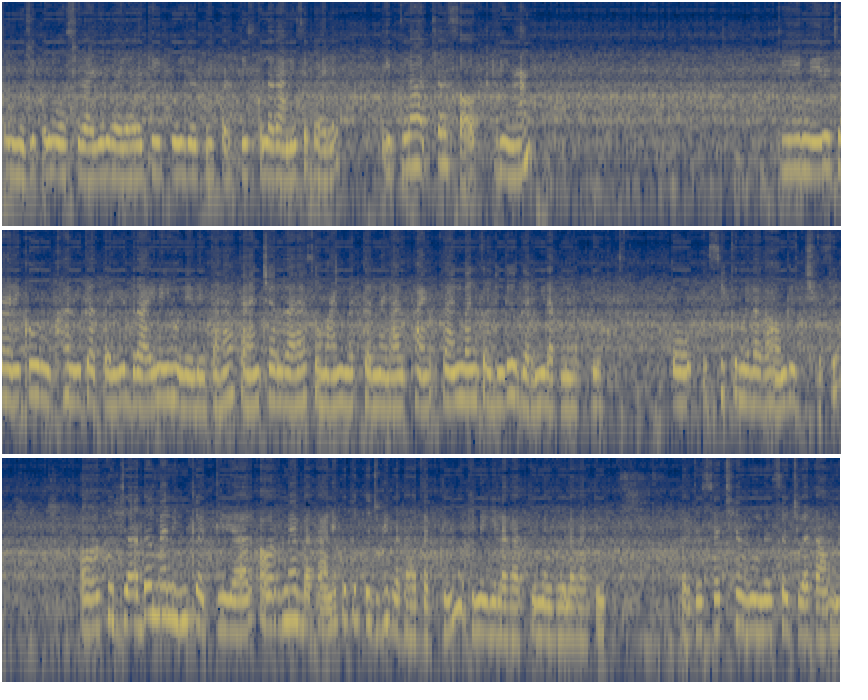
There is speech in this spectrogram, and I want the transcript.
तो मुझे कोई मॉइस्चराइज़र वगैरह की कोई ज़रूरत नहीं पड़ती इसको लगाने से पहले। इतना अच्छा सॉफ्ट क्रीम है कि मेरे चेहरे को रूखा नहीं करता, ये ड्राई नहीं होने देता है। फ़ैन चल रहा है सो माइंड मत करना यार। फ़ैन बंद कर दूँगी तो गर्मी लगने लगती है। तो इसी को मैं लगाऊँगी अच्छे से। और कुछ ज़्यादा मैं नहीं करती यार, और मैं बताने को तो कुछ भी बता सकती हूँ कि मैं ये लगाती हूँ, मैं वो लगाती हूँ। पर जो सच है वो मैं सच बताऊँ,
